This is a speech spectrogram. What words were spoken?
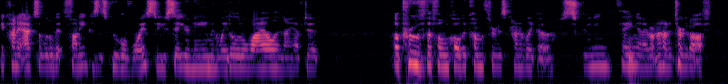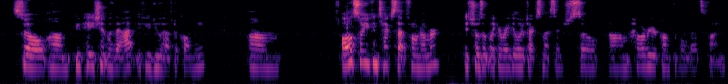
It kind of acts a little bit funny because it's Google Voice, so you say your name and wait a little while, and I have to approve the phone call to come through It's kind of like a screening thing, and I don't know how to turn it off. So um, be patient with that if you do have to call me. Um, also, you can text that phone number. It shows up like a regular text message, so um, however you're comfortable, that's fine.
